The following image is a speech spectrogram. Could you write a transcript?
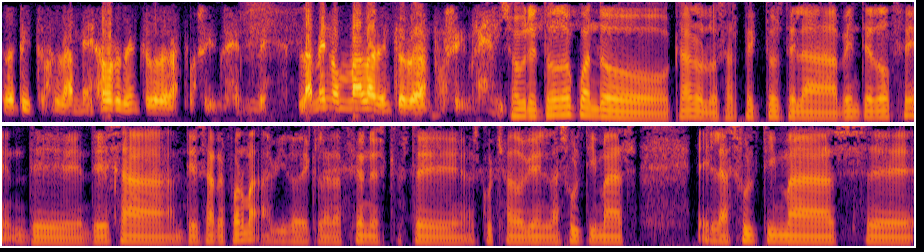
repito, la mejor dentro de las posibles, la menos mala dentro de las posibles. Sobre todo cuando, claro, los aspectos de la 2012 de, de esa de esa reforma ha habido declaraciones que usted ha escuchado bien en las últimas en las últimas eh,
